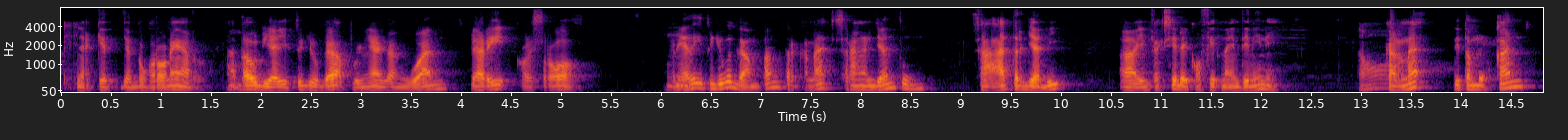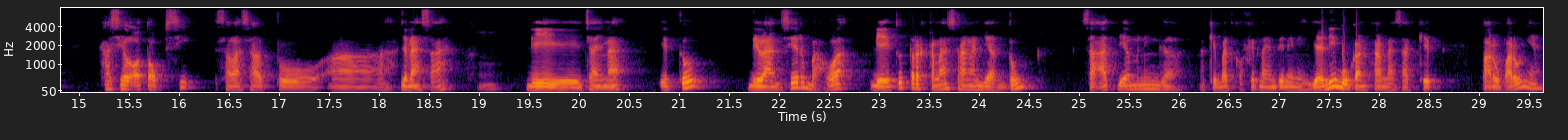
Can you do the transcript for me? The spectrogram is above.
penyakit jantung koroner Hmm. atau dia itu juga punya gangguan dari kolesterol Hmm. ternyata itu juga gampang terkena serangan jantung saat terjadi uh, infeksi dari COVID-19 ini. Oh. Karena ditemukan hasil otopsi salah satu uh, jenazah Hmm. di China itu dilansir bahwa dia itu terkena serangan jantung saat dia meninggal akibat COVID-19 ini. Jadi bukan karena sakit paru-parunya.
